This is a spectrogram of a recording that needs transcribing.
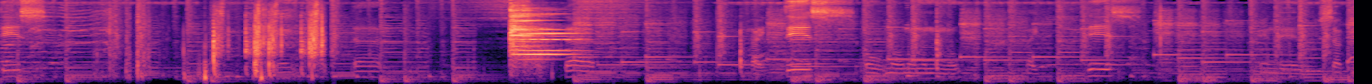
This. That. That. Like this. This. And then to do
